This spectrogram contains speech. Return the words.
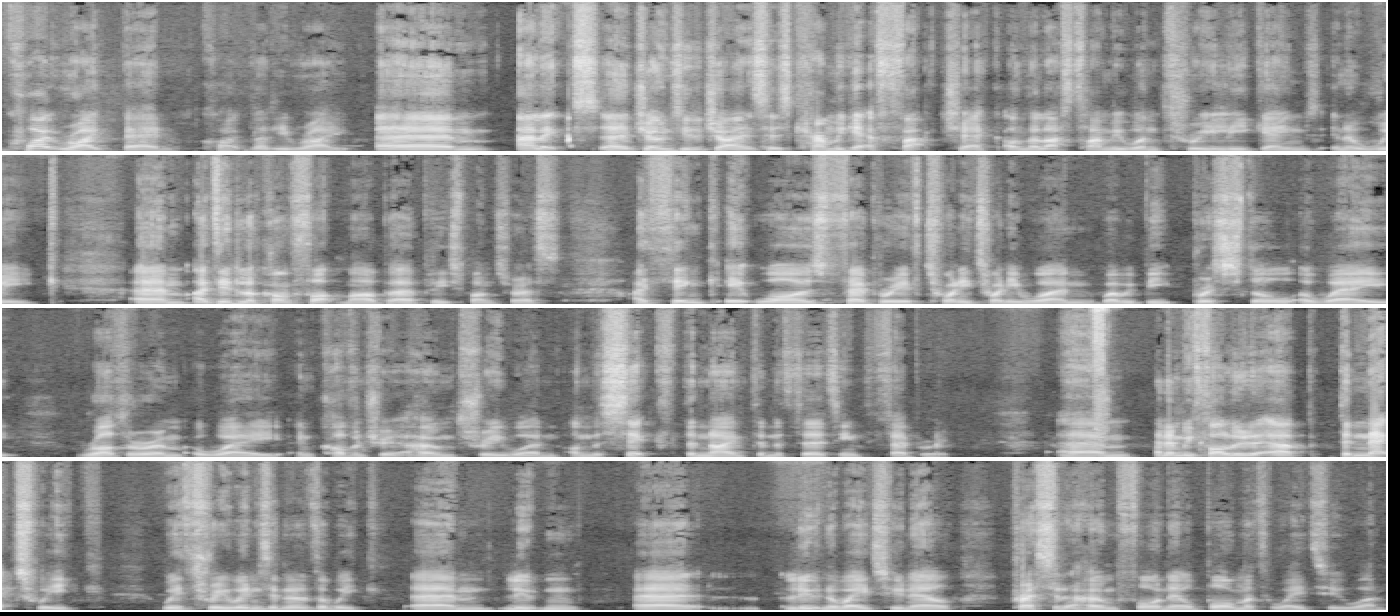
Quite right, Ben. Quite bloody right. Um, Alex uh, Jonesy the Giant says, "Can we get a fact check on the last time we won three league games in a week?" Um, I did look on FOTMob. Uh, please sponsor us. I think it was February of 2021 where we beat Bristol away, Rotherham away, and Coventry at home three one on the sixth, the 9th, and the thirteenth of February. Um, and then we followed it up the next week with three wins in another week. Um, Luton. Uh, Luton away 2 0, Preston at home 4 0, Bournemouth away 2 1.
